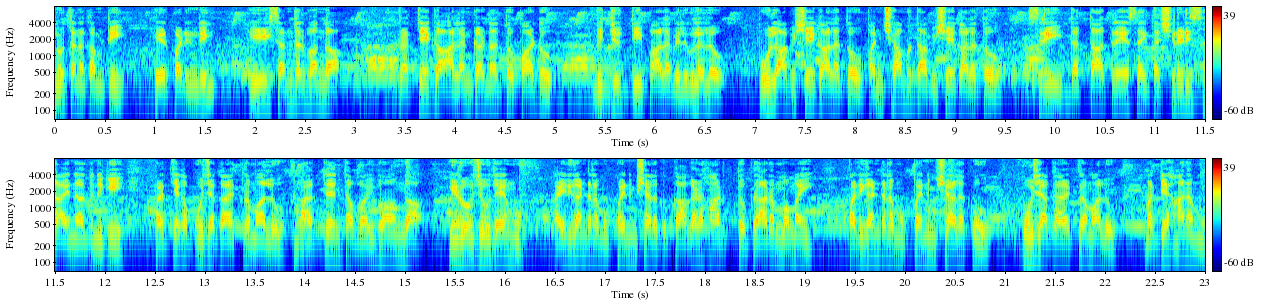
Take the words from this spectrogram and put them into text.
నూతన కమిటీ ఏర్పడింది. ఈ సందర్భంగా ప్రత్యేక అలంకరణతో పాటు విద్యుత్ దీపాల వెలుగులలో పూల అభిషేకాలతో పంచామృత అభిషేకాలతో శ్రీ దత్తాత్రేయ సహిత షిరిడి సాయినాథునికి ప్రత్యేక పూజ కార్యక్రమాలు అత్యంత వైభవంగా ఈరోజు ఉదయం ఐదు గంటల ముప్పై నిమిషాలకు కాగడ హారతితో ప్రారంభమై పది గంటల ముప్పై నిమిషాలకు పూజా కార్యక్రమాలు. మధ్యాహ్నము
